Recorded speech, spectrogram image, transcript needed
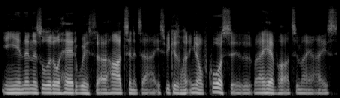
And then there's a little head with uh, hearts in its eyes because when, you know, of course, uh, I have hearts in my eyes.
